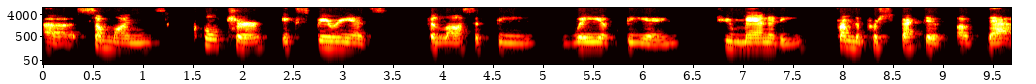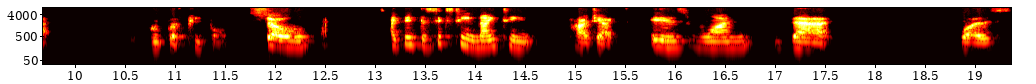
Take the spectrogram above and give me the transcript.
uh, someone's culture experience philosophy way of being humanity from the perspective of that group of people. So I think the 1619 project is one that was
